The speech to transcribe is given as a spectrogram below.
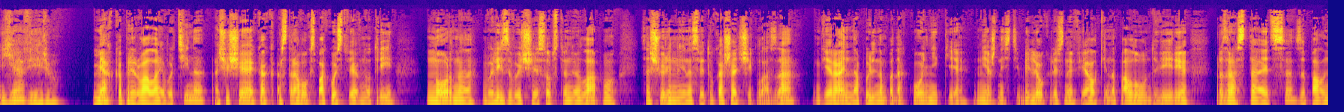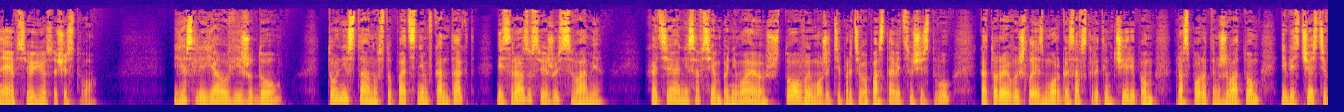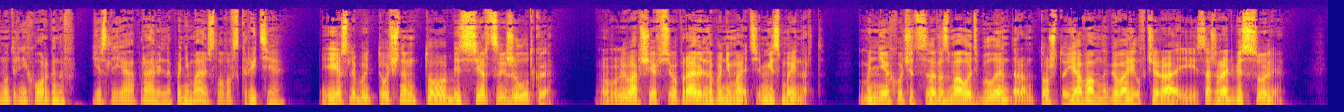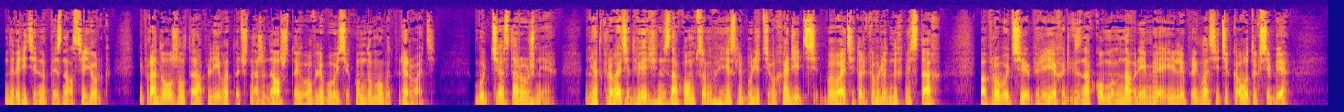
«Я верю», — мягко прервала его Тина, ощущая, как островок спокойствия внутри — Норна, вылизывающая собственную лапу, сощуренные на свету кошачьи глаза, герань на пыльном подоконнике, нежный стебелек лесной фиалки на полу у двери разрастается, заполняя все ее существо. «Если я увижу Доу, то не стану вступать с ним в контакт и сразу свяжусь с вами», Хотя не совсем понимаю, что вы можете противопоставить существу, которое вышло из морга со вскрытым черепом, распоротым животом и без части внутренних органов, если я правильно понимаю слово «вскрытие». Если быть точным, то без сердца и желудка. Вы вообще все правильно понимаете, мисс Мейнард. Мне хочется размолоть блендером то, что я вам наговорил вчера, и сожрать без соли, доверительно признался Йорк, и продолжил торопливо, точно ожидал, что его в любую секунду могут прервать. «Будьте осторожнее. Не открывайте дверь незнакомцам, если будете выходить, бывайте только в людных местах. Попробуйте переехать к знакомым на время или пригласите кого-то к себе.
